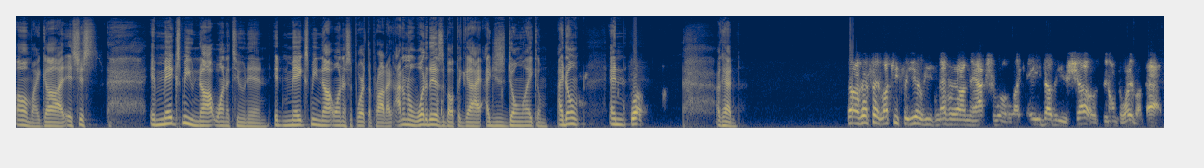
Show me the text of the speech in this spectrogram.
oh my god, it's just it makes me not want to tune in. It makes me not want to support the product. I don't know what it is about the guy. I just don't like him. I don't. And Well, okay, no, I was gonna say, lucky for you, he's never on the actual like AEW shows. So you don't have to worry about that.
